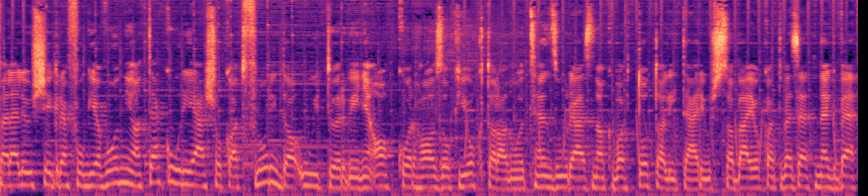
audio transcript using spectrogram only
Felelősségre fogja vonni a tekóriásokat Florida új törvénye akkor, ha azok jogtalanul cenzúráznak vagy totalitárius szabályokat vezetnek be.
